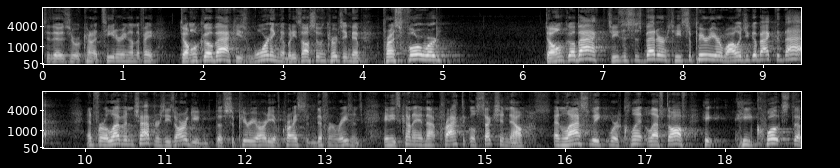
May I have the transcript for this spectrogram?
to those who are kind of teetering on the faith. Don't go back. He's warning them, but he's also encouraging them press forward. Don't go back. Jesus is better. He's superior. Why would you go back to that? And for 11 chapters, he's argued the superiority of Christ in different reasons. And he's kind of in that practical section now. And last week, where Clint left off, he, he quotes the,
